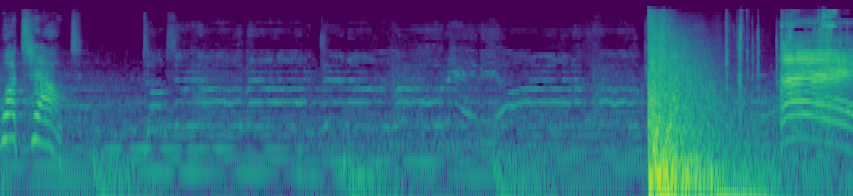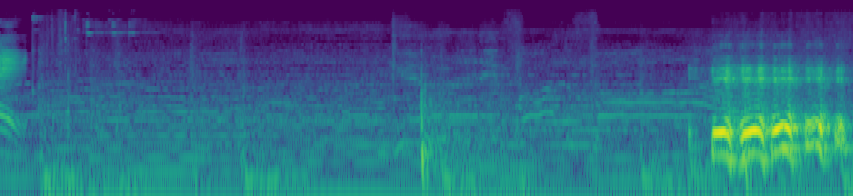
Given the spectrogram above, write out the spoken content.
Watch out! Hey! Hehehehe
